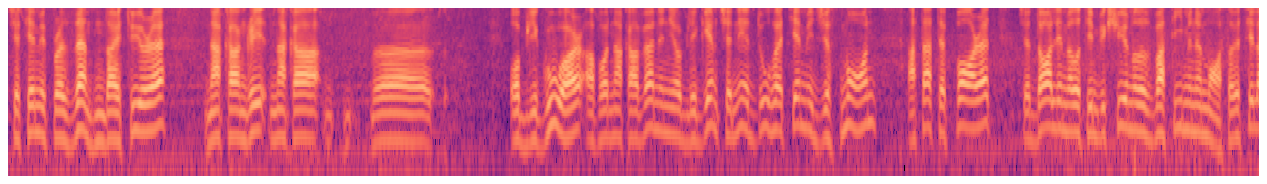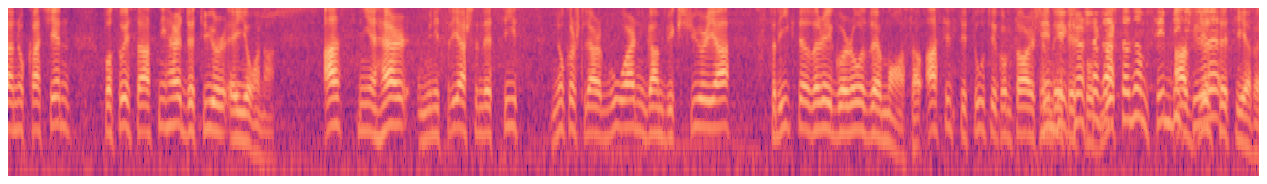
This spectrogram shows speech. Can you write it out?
që të jemi prezent ndaj tyre na ka ngri, na ka e, obliguar apo na ka vënë një obligim që ne duhet të jemi gjithmonë ata të parët që dalim edhe të mbikëqyrim edhe zbatimin e masave, cila nuk ka qenë pothuajse asnjëherë detyrë e jona. Asnjëherë Ministria e Shëndetësisë nuk është larguar nga mbikëqyrja strikte dhe rigoroze e masave, as Instituti Kombëtar i Shëndetit Publik, as gjithë të tjerët.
